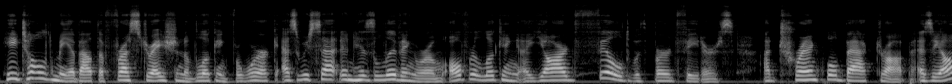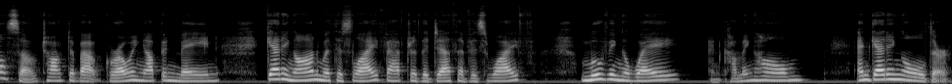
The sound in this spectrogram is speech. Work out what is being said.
He told me about the frustration of looking for work as we sat in his living room overlooking a yard filled with bird feeders, a tranquil backdrop, as he also talked about growing up in Maine, getting on with his life after the death of his wife, moving away and coming home, and getting older.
